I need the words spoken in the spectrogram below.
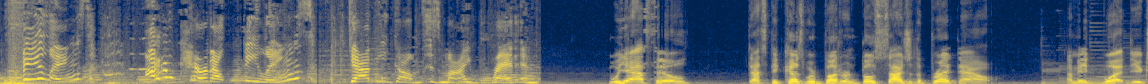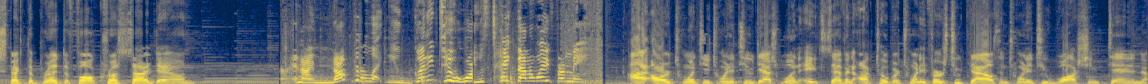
Feelings? I don't care about feelings. Gabby Gums is my bread and. Well, yeah, Phil. That's because we're buttering both sides of the bread now. I mean, what? Do you expect the bread to fall crust side down? And I'm not gonna let you goody two horses take that away from me. IR 2022-187, October 21st, 2022, Washington.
